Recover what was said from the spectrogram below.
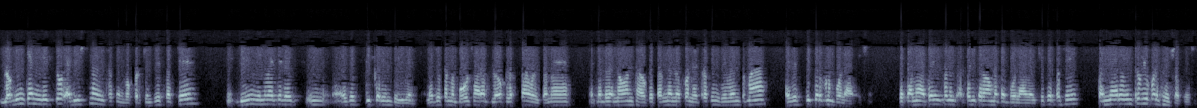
Blogging can lead to additional interesting opportunities such as being invited as, in, as a speaker in the event. એટલે જો તમે બહુ સારા બ્લોગ લખતા હોય તમે એટલે બધા નોન થાવ કે તમને લોકો નેટવર્કિંગ ઇવેન્ટમાં એઝ એ સ્પીકર પણ બોલાવે છે. કે તમે અટેન્ડ પણ અટેન્ડ કરવા માટે બોલાવે છે કે પછી તમને ઇન્ટરવ્યુ પણ થઈ શકે છે.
